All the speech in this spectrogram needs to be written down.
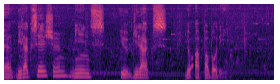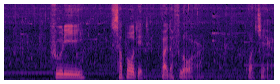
And relaxation means you relax your upper body, fully supported by the floor or chair.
